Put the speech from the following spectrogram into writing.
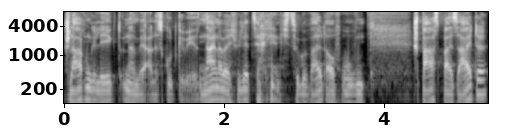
schlafen gelegt und dann wäre alles gut gewesen. Nein, aber ich will jetzt ja hier nicht zu Gewalt aufrufen. Spaß beiseite,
